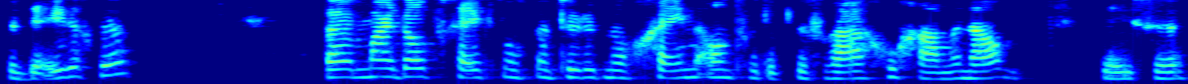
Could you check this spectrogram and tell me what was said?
verdedigde. Uh, maar dat geeft ons natuurlijk nog geen antwoord op de vraag: hoe gaan we nou met deze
